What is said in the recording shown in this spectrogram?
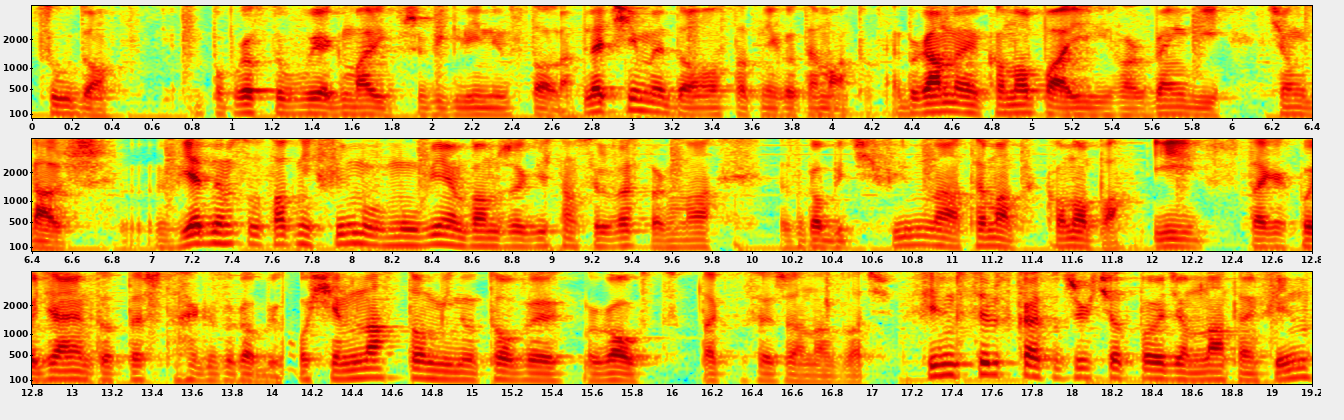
cudo. Po prostu wujek Malik przy wigilijnym stole. Lecimy do ostatniego tematu. Dramy Konopa i Wardęgi, ciąg dalszy. W jednym z ostatnich filmów mówiłem wam, że gdzieś tam Sylwester ma zrobić film na temat Konopa. I tak jak powiedziałem, to też tak zrobił. 18-minutowy roast, tak to sobie trzeba nazwać. Film Sylwka jest oczywiście odpowiedzią na ten film,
